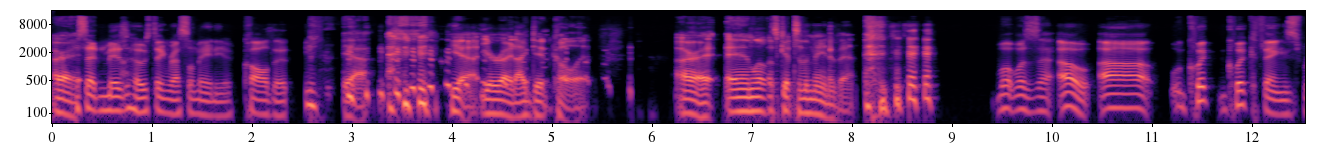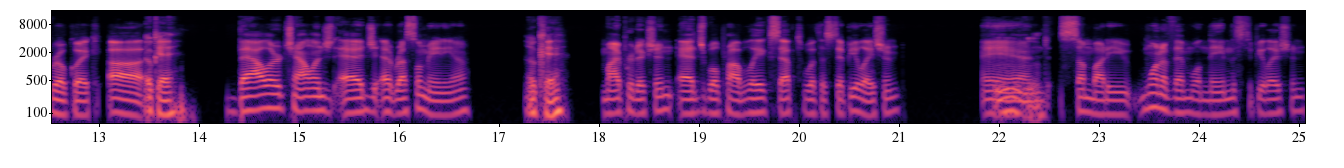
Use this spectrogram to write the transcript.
All right. I said Miz hosting WrestleMania. Called it. Yeah. yeah, you're right. I did call it. All right. And let's get to the main event. What was that? Oh, uh, quick, quick things, real quick. Uh, okay. Balor challenged Edge at WrestleMania. Okay. my prediction edge will probably accept with a stipulation and somebody one of them will name the stipulation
